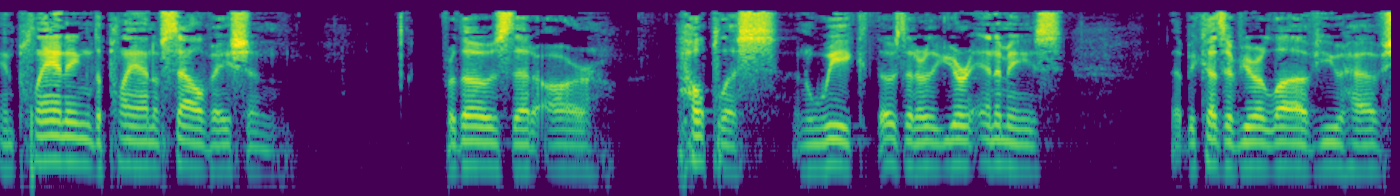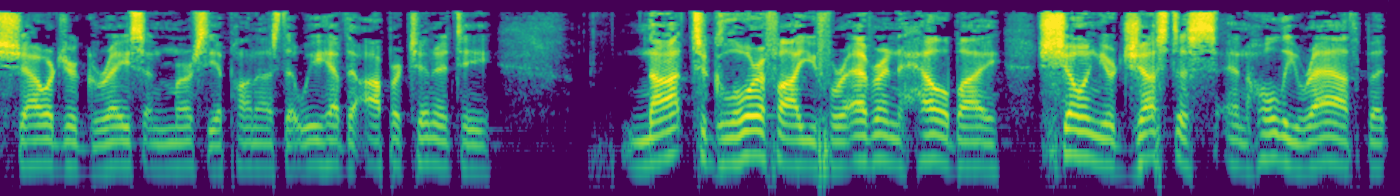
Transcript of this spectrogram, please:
in planning the plan of salvation for those that are helpless and weak, those that are your enemies, that because of your love you have showered your grace and mercy upon us, that we have the opportunity not to glorify you forever in hell by showing your justice and holy wrath, but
